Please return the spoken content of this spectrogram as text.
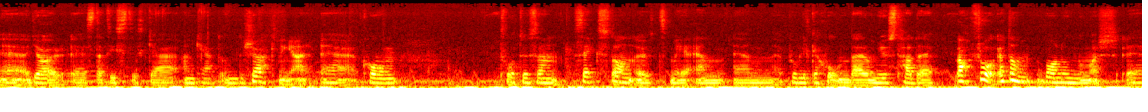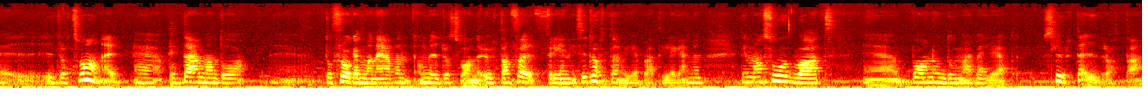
eh, gör eh, statistiska enkätundersökningar eh, kom 2016 ut med en, en publikation där de just hade ja, frågat om barn och ungdomars eh, idrottsvanor. Eh, och där man då, eh, då frågade man även om idrottsvanor utanför föreningsidrotten vill jag bara tillägga. Men det man såg var att eh, barn och ungdomar väljer att sluta idrotta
